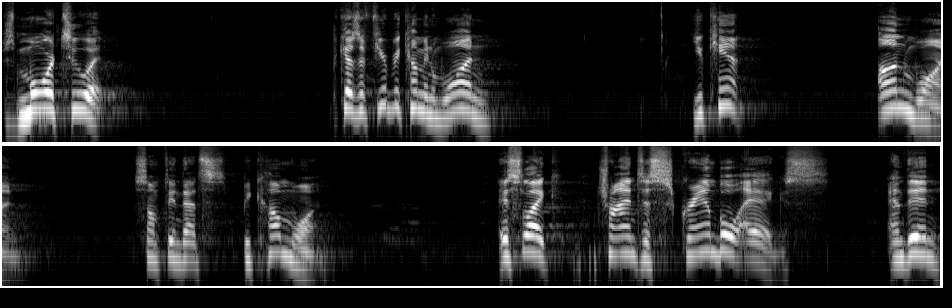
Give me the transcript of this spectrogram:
There's more to it. Because if you're becoming one, you can't unone something that's become one. It's like trying to scramble eggs and then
